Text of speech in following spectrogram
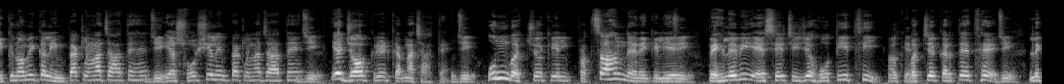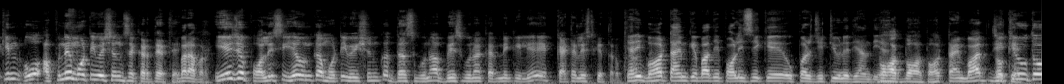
इकोनॉमिकल इंपैक्ट लाना चाहते हैं या सोशल इंपैक्ट लाना चाहते हैं या जॉब क्रिएट करना चाहते हैं। जी। उन बच्चों के प्रोत्साहन देने के लिए पहले भी ऐसे चीज़ें होती थी। बच्चे करते थे। लेकिन वो अपने मोटिवेशन से करते थे। बराबर। ये जो पॉलिसी है उनका मोटिवेशन को दस गुना बीस गुना करने के लिए एक कैटलिस्ट की तरफ़ यानी बहुत टाइम के बाद ये पॉलिसी के ऊपर जीटीयू ने ध्यान दिया बहुत बहुत बहुत टाइम बाद। जीटीयू तो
